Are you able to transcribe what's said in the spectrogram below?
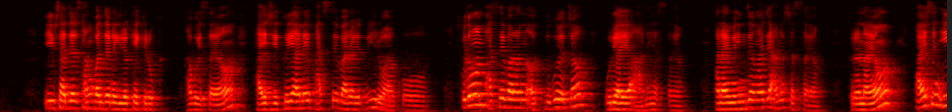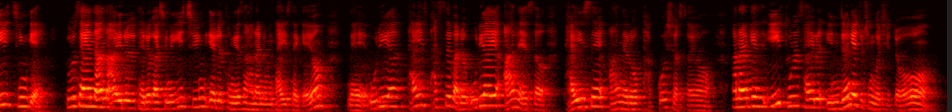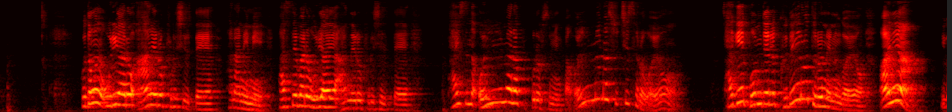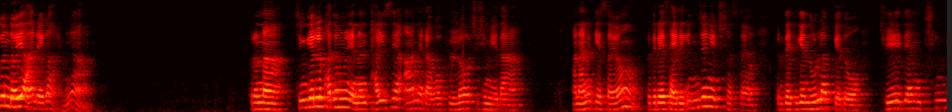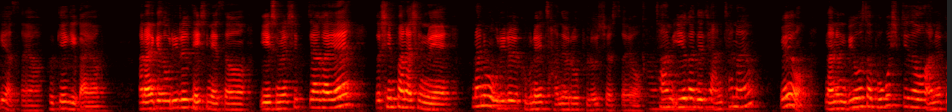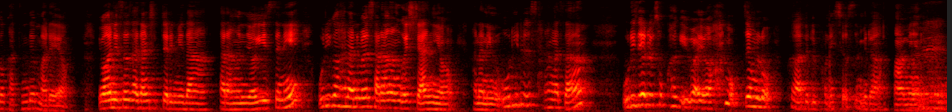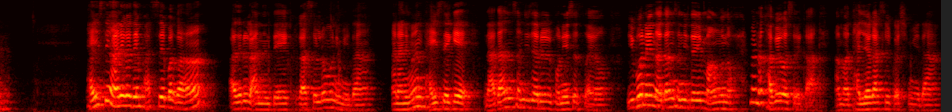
24절 상반절은 이렇게 기록하고 있어요. 다윗이 그의 아내 바세바를 위로하고 그동안 바세바는 어, 누구였죠? 우리아의 아내였어요. 하나님이 인정하지 않으셨어요. 그러나요? 다윗은 이 징계 둘 사이에 난 아이를 데려가시는 이 징계를 통해서 하나님은 다윗에게요. 네, 우리아 다윗 바세바를 우리아의 아내에서 다윗의 아내로 바꾸셨어요. 하나님께 이 둘 사이를 인정해 주신 것이죠. 그동안 우리아로 아내로 부르실 때 하나님이 바세바를 우리아의 아내로 부르실 때 다윗은 얼마나 부끄럽습니까? 얼마나 수치스러워요. 자기의 범죄를 그대로 드러내는 거예요. 아니야. 이건 너의 아내가 아니야. 그러나 징계를 받은 후에는 다윗의 아내라고 불러주십니다. 하나님께서요 그들의 사이를 인정해 주셨어요. 그런데 그게 놀랍게도 죄에 대한 징계였어요. 그 계기가요. 하나님께서 우리를 대신해서 예수님을 십자가에서 심판하신 후에 하나님은 우리를 그분의 자녀로 불러주셨어요. 참 이해가 되지 않잖아요? 왜요? 나는 미워서 보고 싶지도 않을 것 같은데 말이에요. 요한에서 4장 10절입니다. 사랑은 여기 있으니 우리가 하나님을 사랑한 것이 아니요 하나님은 우리를 사랑하사 우리 죄를 속하기 위하여 한 목제물로 그 아들을 보내셨습니다. 아멘. 아멘. 다윗의 아내가 된 바세바가 아들을 낳는데 그가 솔로몬입니다. 하나님은 다윗에게 나단 선지자를 보내셨어요. 이번에 나단 선지자의 마음은 얼마나 가벼웠을까? 아마 달려갔을 것입니다.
